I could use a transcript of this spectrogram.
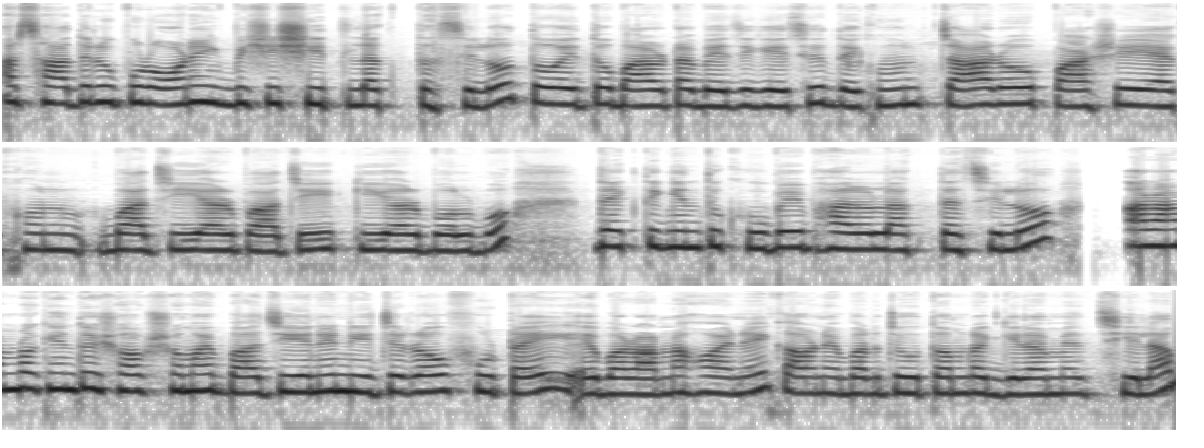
আর ছাদের উপর অনেক বেশি শীত লাগতেছিল। তো এই তো বারোটা বেজে গেছে। দেখুন চারো পাশে এখন বাজি আর বাজি, কি আর বলব? দেখতে কিন্তু খুবই ভালো লাগতেছিল। আর আমরা কিন্তু সব সময় বাজি এনে নিজেরাও ফুটাই, এবার আনা হয় নাই, কারণ এবার যেহেতু আমরা গ্রামে ছিলাম,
